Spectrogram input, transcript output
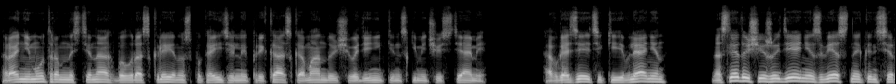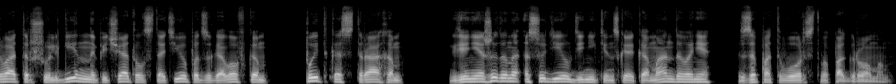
Ранним утром на стенах был расклеен успокоительный приказ командующего Деникинскими частями, а в газете «Киевлянин» на следующий же день известный консерватор Шульгин напечатал статью под заголовком «Пытка страхом», где неожиданно осудил Деникинское командование за потворство погромом.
